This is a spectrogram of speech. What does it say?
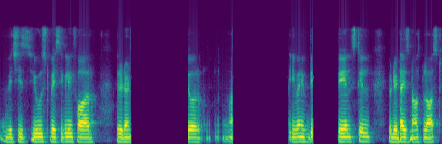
which is used basically for redundant your uh, even if fail still your data is not lost.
